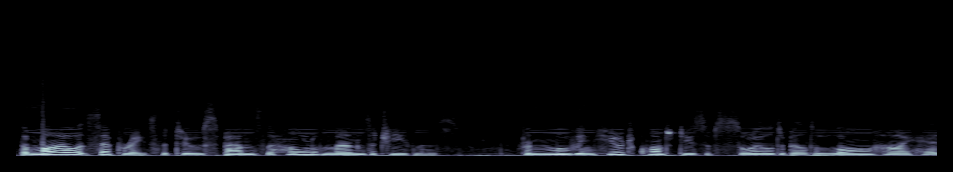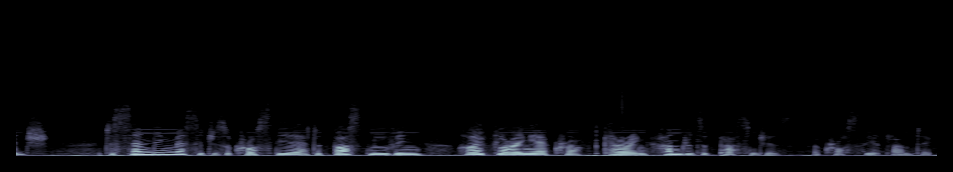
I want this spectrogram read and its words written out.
The mile that separates the two spans the whole of man's achievements, from moving huge quantities of soil to build a long, high hedge, to sending messages across the air to fast moving, high flying aircraft carrying hundreds of passengers across the Atlantic.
